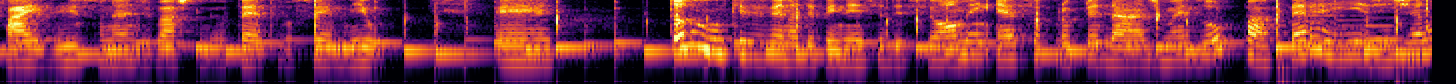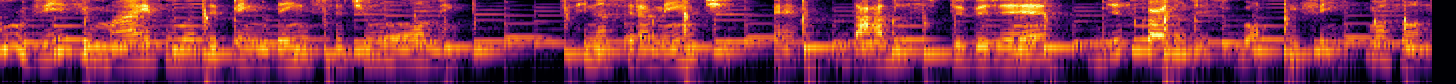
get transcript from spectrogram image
faz isso, né, debaixo do meu teto, você é meu, é, todo mundo que vive na dependência desse homem é sua propriedade. Mas opa, peraí, a gente já não vive mais uma dependência de um homem financeiramente. Dados do IBGE discordam disso. Bom, enfim, uma zona.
